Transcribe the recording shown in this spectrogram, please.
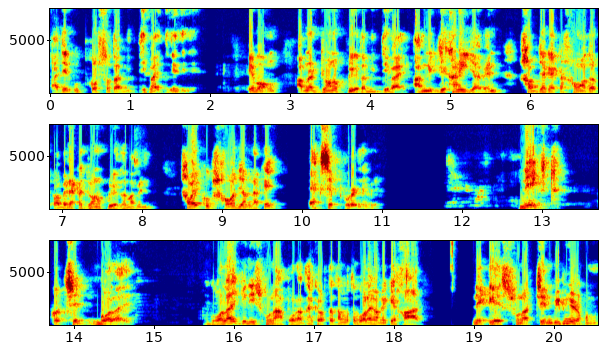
কাজের উৎকর্ষতা বৃদ্ধি পায় দিনে দিনে এবং আপনার জনপ্রিয়তা বৃদ্ধি পায়। আপনি যেখানেই যাবেন, সব জায়গায় একটা সমাদর পাবেন, একটা জনপ্রিয়তা পাবেন, সবাই খুব সহজে আপনাকে অ্যাকসেপ্ট করে নেবে। নেক্সট হচ্ছে গলায়। গলায় যদি সোনা পরা থাকে, অর্থাৎ আমরা তো গলায় অনেকে হার নেকলেস সোনার চেন বিভিন্ন রকম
